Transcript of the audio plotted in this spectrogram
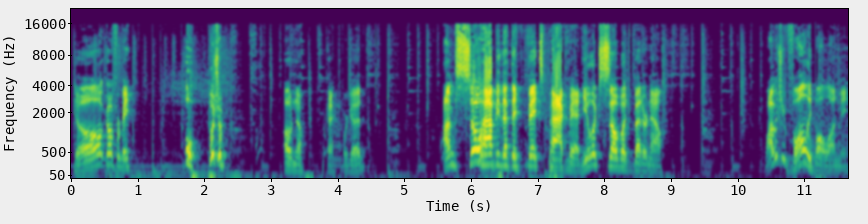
Don't go for me. Oh, push him. Oh, no. Okay, we're good. I'm so happy that they fixed Pac-Man. He looks so much better now. Why would you volleyball on me?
